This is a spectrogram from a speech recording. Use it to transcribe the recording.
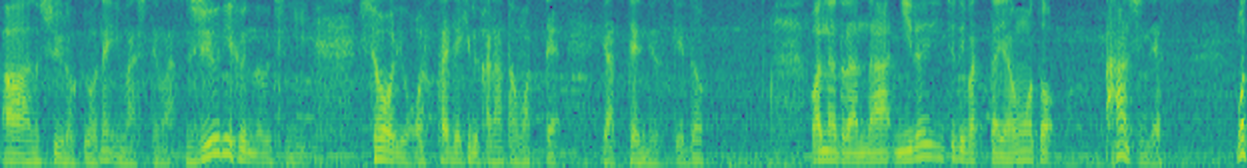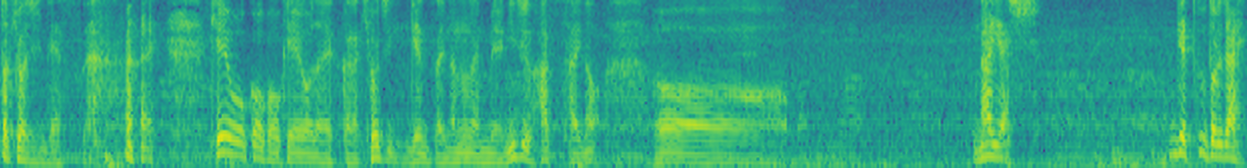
あの収録をね、今してます。12分のうちに勝利をお伝えできるかなと思ってやってんですけど、ワンアウトランナー、二塁一塁バッター山本、阪神です。元巨人です。慶応高校慶応大学から巨人、現在7年目、28歳の、内野手。ゲッツー取りたい。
